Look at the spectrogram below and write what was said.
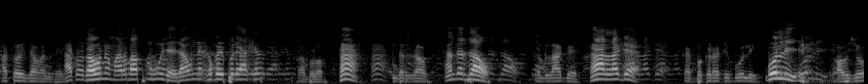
હા તોય જવાનું થાય. હા તો જાવ ને મારા બાપનું શું જાય? જાવ ને ખબર પડે આખરે? સાંભળો હા. અંદર જાઓ. અંદર જાઓ. એમ લાગે. હા લાગે. કઈ બકડાટી બોલી. બોલી. આવજો.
